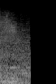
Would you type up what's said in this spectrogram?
Yes!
